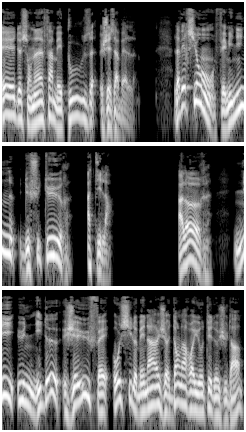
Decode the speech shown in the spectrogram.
et de son infâme épouse Jézabel. La version féminine du futur Attila. Alors, ni une ni deux, Jéhu fait aussi le ménage dans la royauté de Juda,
